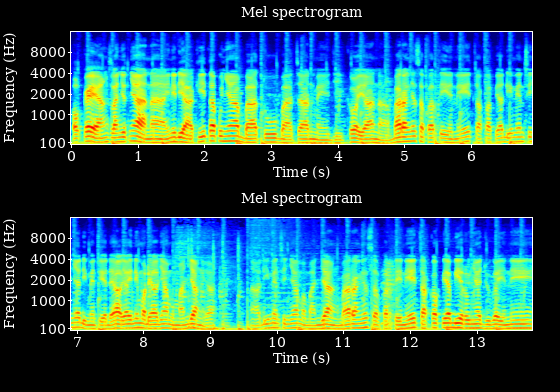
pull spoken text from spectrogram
Oke yang selanjutnya. Nah ini dia. Kita punya batu bacan Magico ya. Nah barangnya seperti ini. Cakep ya. Dimensinya dimensi ideal ya. Ini modelnya memanjang ya. Nah dimensinya memanjang. Barangnya seperti ini. Cakep ya. Birunya juga ini.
